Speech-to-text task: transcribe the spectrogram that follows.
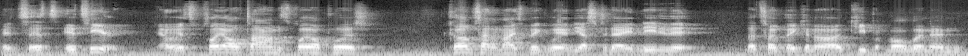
it's it's it's here. You know, it's playoff time. It's playoff push. Cubs had a nice big win yesterday. Needed it. Let's hope they can uh, keep it rolling and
